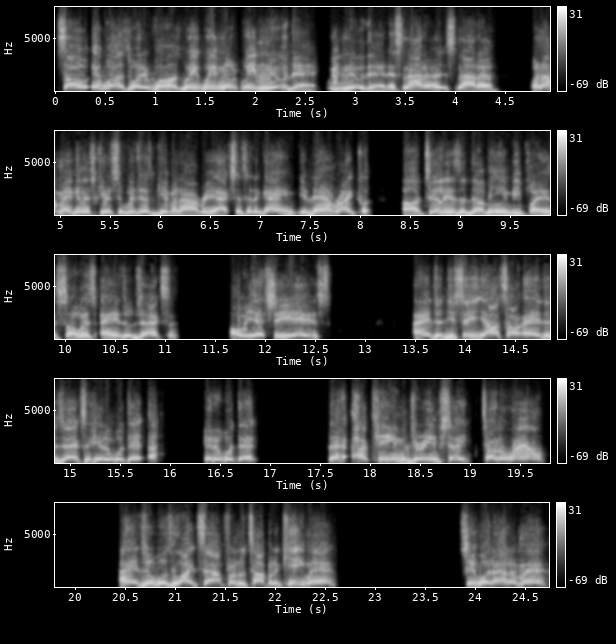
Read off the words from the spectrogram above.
So it was what it was. We we knew we knew that. We knew that. It's not a it's not a we're not making excuses. We're just giving our reaction to the game. You damn right uh Tilly is a WNB player. So is Angel Jackson. Oh yes, she is. Angel, you see, y'all saw Angel Jackson hit her with that uh, hit her with that that Hakeem dream shake, turn around. Angel was lights out from the top of the key, man. She went at her, man.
